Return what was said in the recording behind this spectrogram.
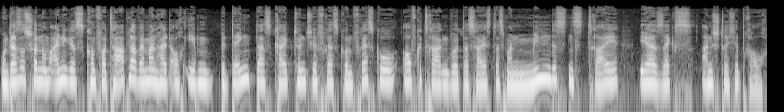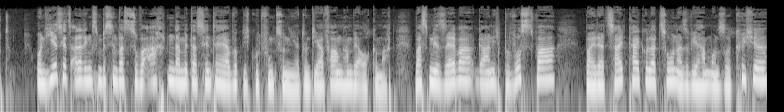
Und das ist schon um einiges komfortabler, wenn man halt auch eben bedenkt, dass Kalktünche Fresco und Fresco aufgetragen wird. Das heißt, dass man mindestens drei eher sechs Anstriche braucht. Und hier ist jetzt allerdings ein bisschen was zu beachten, damit das hinterher wirklich gut funktioniert. Und die Erfahrung haben wir auch gemacht. Was mir selber gar nicht bewusst war, bei der Zeitkalkulation, also wir haben unsere Küche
